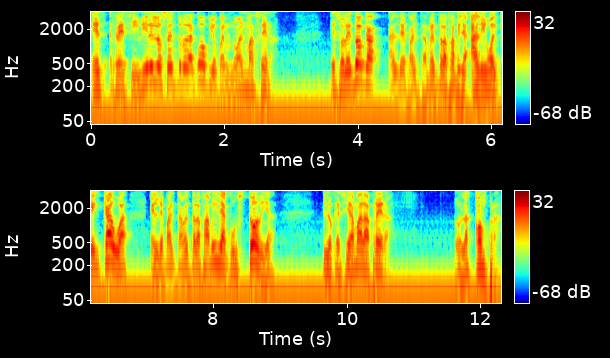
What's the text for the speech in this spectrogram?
es recibir en los centros de acopio, pero no almacena. Eso le toca al Departamento de la Familia. Al igual que en Cagua, el Departamento de la Familia custodia lo que se llama la prera o las compras.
